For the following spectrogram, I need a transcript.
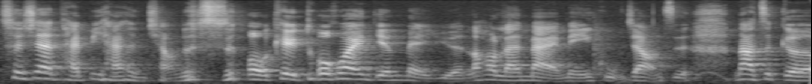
趁现在台币还很强的时候，可以多换一点美元，然后来买美股这样子。那这个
